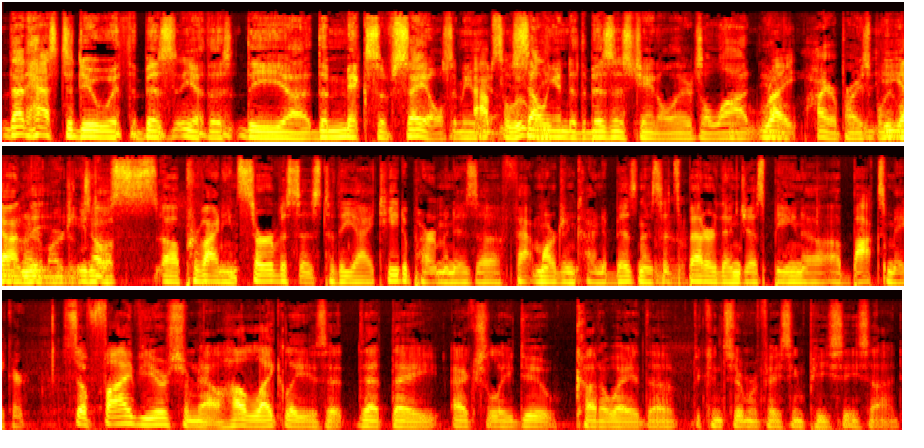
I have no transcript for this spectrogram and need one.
that has to do with the business. You know, the the uh, the mix of sales. I mean, absolutely selling into the business channel. There's a lot right know, higher price point, yeah, and higher margin you know, uh, providing services to the IT department is a fat margin kind of business. Yeah. It's better than just being a, a box maker. So five years from now, how likely is it that they actually do cut away the, the consumer facing PC side?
